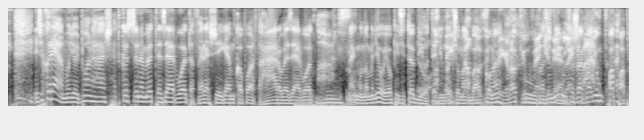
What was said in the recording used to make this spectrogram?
és akkor elmondja, hogy Balázs, hát köszönöm, 5000 volt, a feleségem kapart, a 3000 volt. Megmondom, hogy jó, jó, pici több diót tegyünk a még csomagba, akkor még már. rakjuk, Hú, vegyünk azért el mínusosak lekvárt. vagyunk, papa.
